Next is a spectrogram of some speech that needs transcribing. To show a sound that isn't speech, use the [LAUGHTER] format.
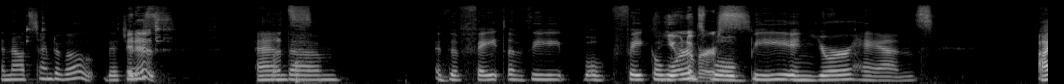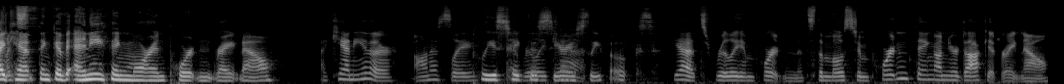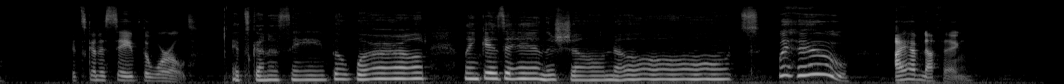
And now it's time to vote, bitches. It is. And Let's- um the fate of the well, fake awards universe. will be in your hands. I Let's- can't think of anything more important right now. I can't either, honestly. Please take really this can't. seriously, folks. Yeah, it's really important. It's the most important thing on your docket right now. It's gonna save the world. It's gonna save the world. Link is in the show notes. Woohoo! I have nothing.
